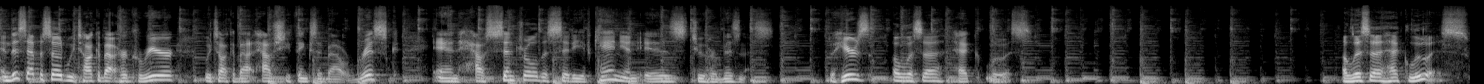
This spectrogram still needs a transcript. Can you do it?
in this episode, we talk about her career, we talk about how she thinks about risk, and how central the city of Canyon is to her business. So, here's Alyssa Heck Lewis. Alyssa Heck Lewis,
